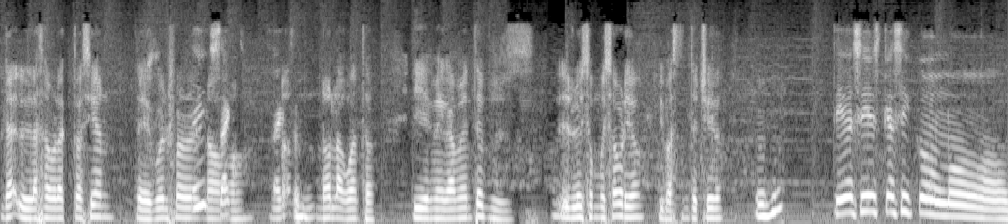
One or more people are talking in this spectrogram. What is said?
la, la sobreactuación de Will Ferrell Sí, no, exacto, exacto. no, no la aguanto. Y en Megamente, pues lo hizo muy sobrio y bastante chido. Ujú. Te iba a decir, es casi como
